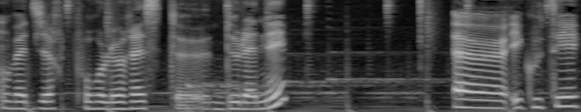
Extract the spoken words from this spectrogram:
on va dire, pour le reste de l'année. Euh, écoutez,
